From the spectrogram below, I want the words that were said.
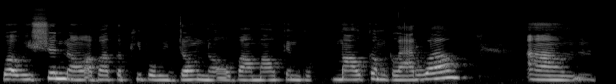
What We Should Know About the People We Don't Know About Malcolm, Malcolm Gladwell. Um,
